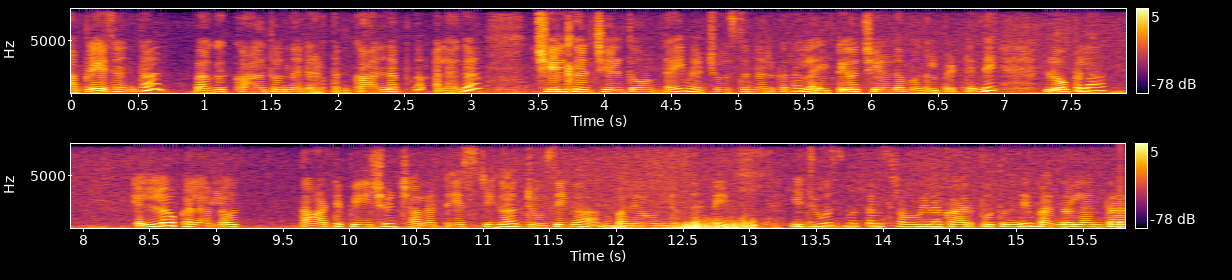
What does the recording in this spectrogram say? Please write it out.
ఆ ప్లేస్ అంతా బాగా కాలుతుందని అర్థం. కాలినప్పుడు అలాగా చీలికలు చీలుతూ ఉంటాయి. మీరు చూస్తున్నారు కదా లైట్గా చీలడం మొదలుపెట్టింది. లోపల ఎల్లో కలర్లో తాటి పీచు చాలా టేస్టీగా జ్యూసీగా భలే ఉంటుందండి. ఈ జ్యూస్ మొత్తం స్టవ్ మీద కారిపోతుంది. బర్నర్లు అంతా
